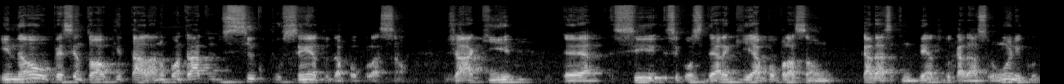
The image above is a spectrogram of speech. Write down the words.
e não o percentual que está lá no contrato de 5% da população, já que é, se, se considera que a população dentro do cadastro único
